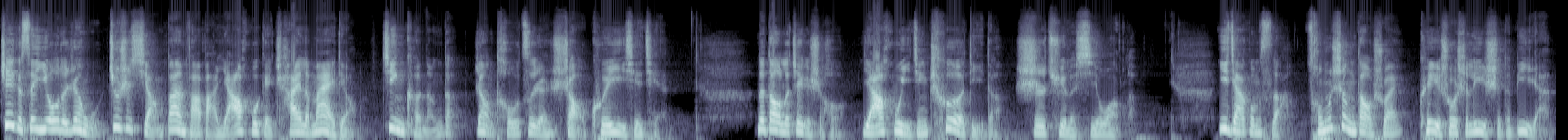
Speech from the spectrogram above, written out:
这个 CEO 的任务就是想办法把雅虎给拆了卖掉，尽可能的让投资人少亏一些钱。那到了这个时候，雅虎已经彻底的失去了希望了。一家公司啊，从盛到衰可以说是历史的必然，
